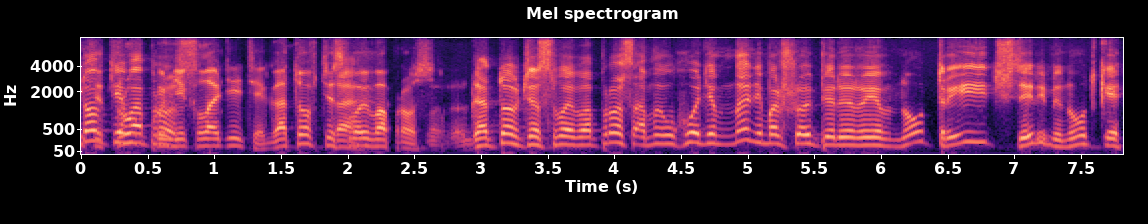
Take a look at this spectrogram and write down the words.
готовьте трубку вопрос. не кладите. Готовьте Да. свой вопрос. Готовьте свой вопрос, а мы уходим на небольшой перерыв, ну, 3-4 минутки.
